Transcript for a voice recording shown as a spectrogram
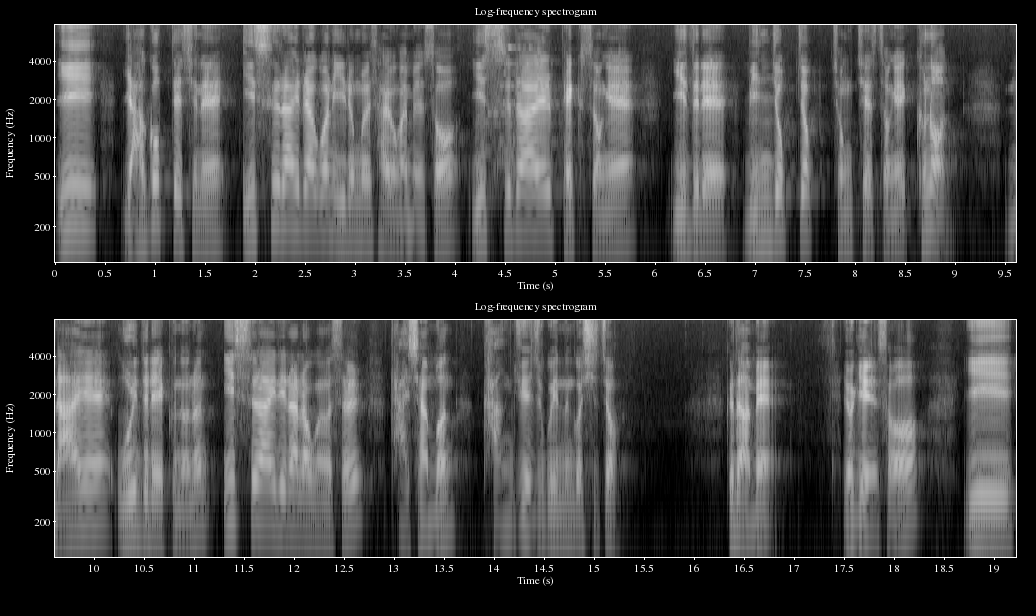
이 야곱 대신에 이스라엘이라고 하는 이름을 사용하면서 이스라엘 백성의 이들의 민족적 정체성의 근원, 나의 우리들의 근원은 이스라엘이라고 하는 것을 다시 한번 강조해 주고 있는 것이죠. 그 다음에 여기에서 이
